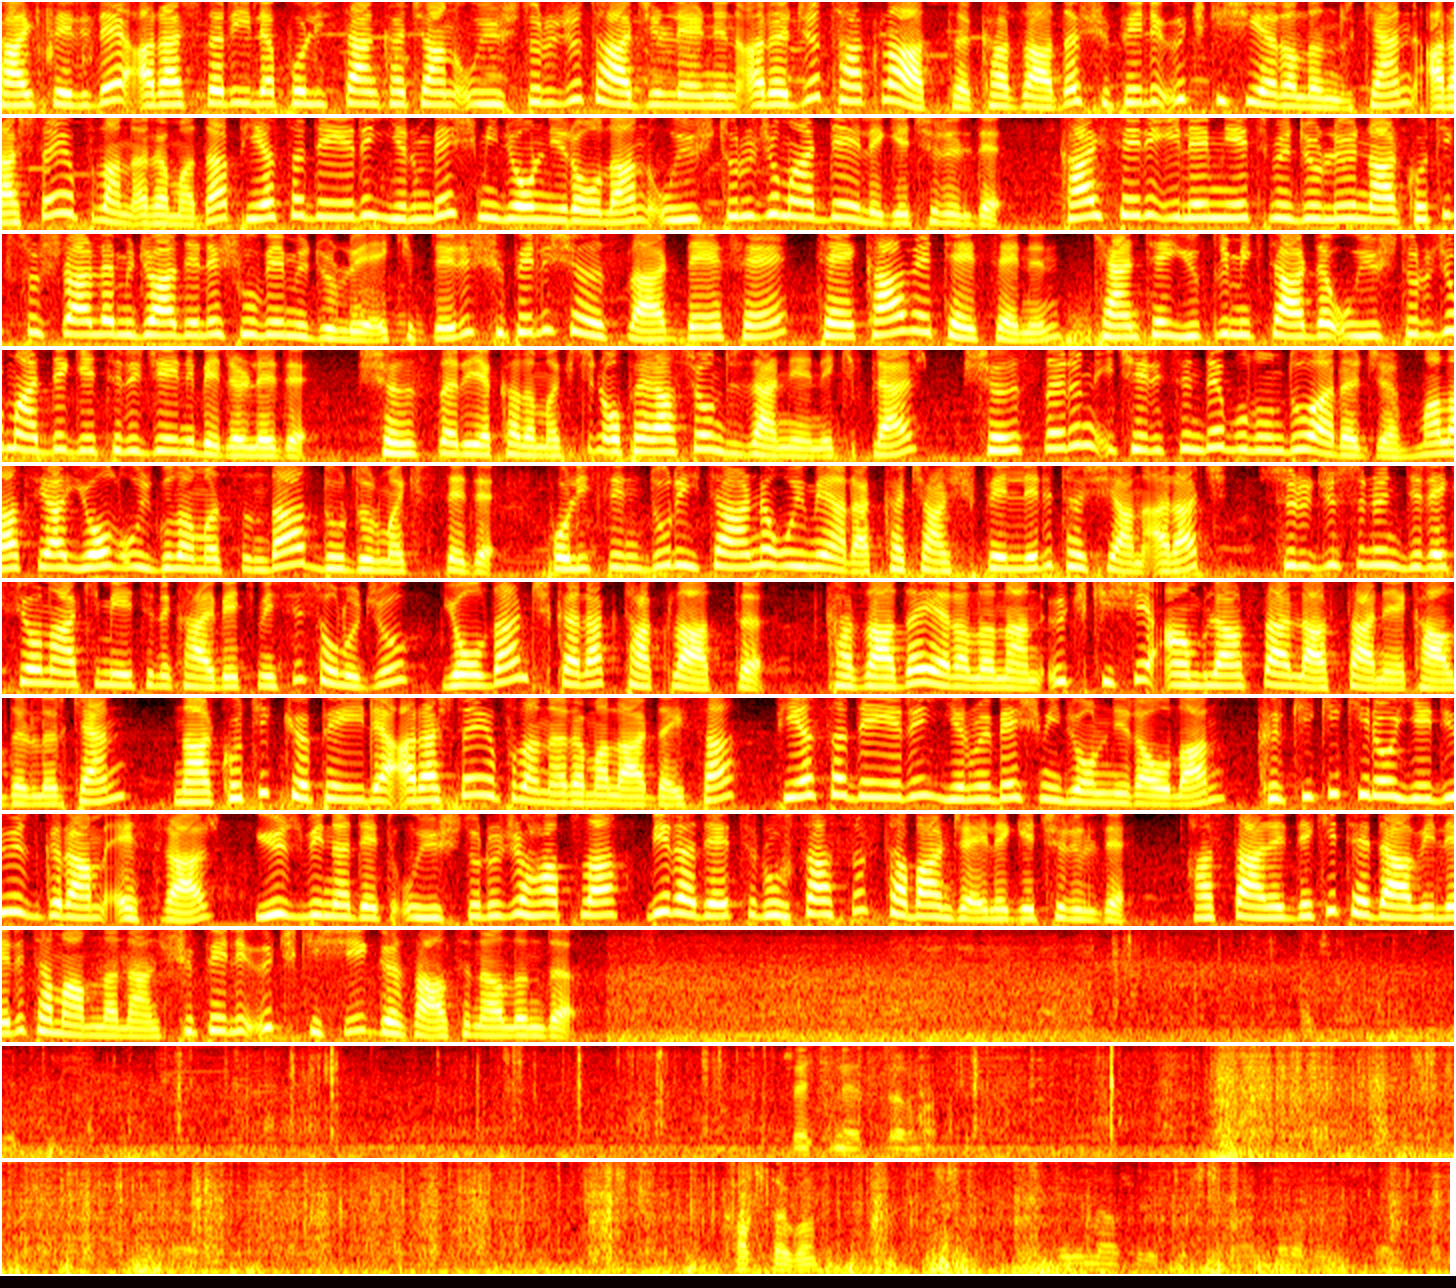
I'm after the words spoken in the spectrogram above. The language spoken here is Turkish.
Kayseri'de araçlarıyla polisten kaçan uyuşturucu tacirlerinin aracı takla attı. Kazada şüpheli 3 kişi yaralanırken araçta yapılan aramada piyasa değeri 25 milyon lira olan uyuşturucu madde ele geçirildi. Kayseri İl Emniyet Müdürlüğü Narkotik Suçlarla Mücadele Şube Müdürlüğü ekipleri şüpheli şahıslar DF, TK ve TS'nin kente yüklü miktarda uyuşturucu madde getireceğini belirledi. Şahısları yakalamak için operasyon düzenleyen ekipler, şahısların içerisinde bulunduğu aracı Malatya yol uygulamasında durdurmak istedi. Polisin dur ihtarına uymayarak kaçan şüphelileri taşıyan araç, sürücüsünün direksiyon hakimiyetini kaybetmesi sonucu yoldan çıkarak takla attı. Kazada yaralanan 3 kişi ambulanslarla hastaneye kaldırılırken, narkotik köpeğiyle araçta yapılan aramalarda ise piyasa değeri 25 milyon lira olan 42 kilo 700 gram esrar, 100 bin adet uyuşturucu hapla 1 adet ruhsatsız tabanca ele geçirildi. Hastanedeki tedavileri tamamlanan şüpheli 3 kişi gözaltına alındı. Reçine esrar maddesi. Kaptagon. Elinden şöyle koşun. Bana göster.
